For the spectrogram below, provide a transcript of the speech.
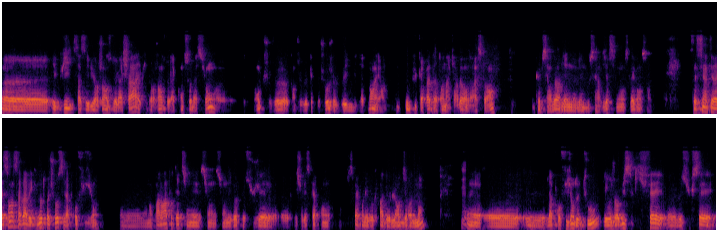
Euh, Et puis, ça, c'est l'urgence de l'achat et puis l'urgence de la consommation. Euh, donc, je veux, quand je veux quelque chose, je le veux immédiatement et on n'est plus capable d'attendre un quart d'heure dans un restaurant que le serveur vienne, vienne vous servir, sinon on se lève ensemble. C'est assez intéressant, ça va avec une autre chose, c'est la profusion. Euh, on en parlera peut-être si, on si, on, si on évoque le sujet, euh, et je l'espère qu'on l'évoquera de l'environnement. Euh, euh, la profusion de tout. Et aujourd'hui, ce qui fait euh, le succès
